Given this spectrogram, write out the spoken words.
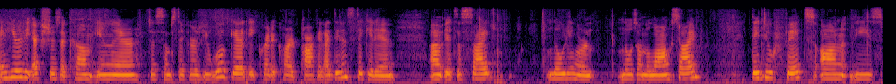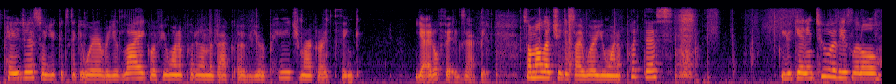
and here are the extras that come in there, just some stickers. You will get a credit card pocket. I didn't stick it in. Um, it's a side loading or loads on the long side. They do fit on these pages, so you could stick it wherever you'd like, or if you want to put it on the back of your page marker, I think. Yeah, it'll fit exactly. So I'm going to let you decide where you want to put this. You're getting two of these little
